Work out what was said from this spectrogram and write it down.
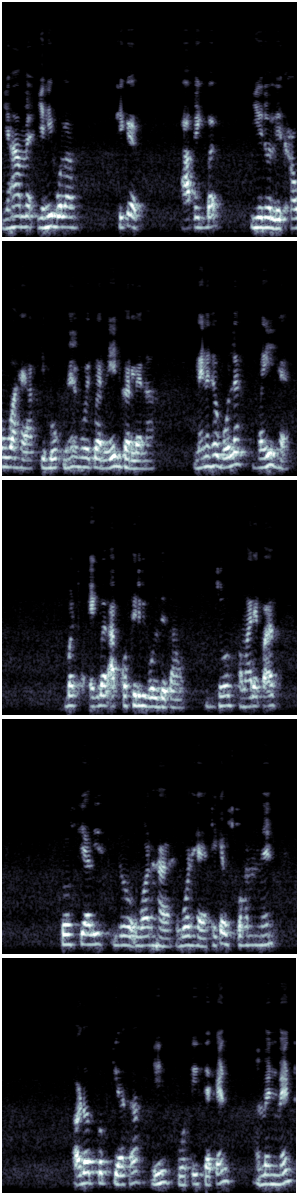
यहाँ मैं यही बोला, ठीक है? आप एक बार ये जो लिखा हुआ है आपकी बुक में, वो एक बार रीड कर लेना। मैंने जो बोला, वही है। बट एक बार आपको फिर भी बोल देता हूँ, जो हमारे पास सोशलिस्ट जो वर्ड है वर्ड है, ठीक है, उसको हमने अडोप्ट किया था? In forty second amendment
